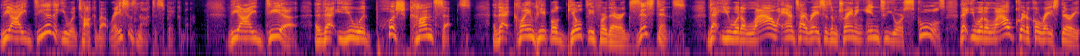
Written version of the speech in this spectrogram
The idea that you would talk about race is not despicable. The idea that you would push concepts that claim people guilty for their existence that you would allow anti racism training into your schools, that you would allow critical race theory,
